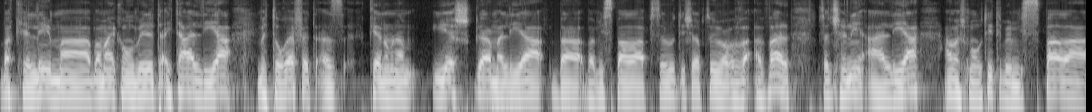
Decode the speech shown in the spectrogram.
בכלים, ה- במייקרומוביליות, הייתה עלייה מטורפת, אז כן, אמנם יש גם עלייה במספר האבסולוטי של הפצועים, אבל- מצד שני העלייה המשמעותית היא במספר אה.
